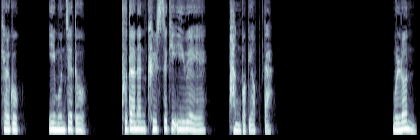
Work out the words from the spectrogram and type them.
결국 이 문제도 부단한 글쓰기 이외에 방법이 없다. 물론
